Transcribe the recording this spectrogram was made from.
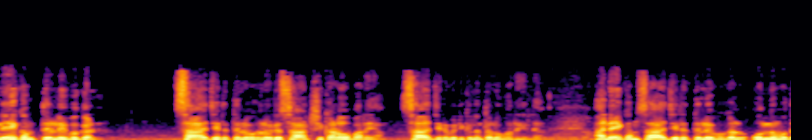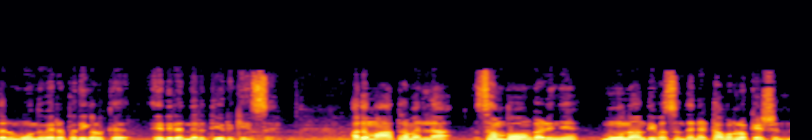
അനേകം തെളിവുകൾ സാഹചര്യ തെളിവുകൾ ഒരു സാക്ഷി കളവ് പറയാം. സാഹചര്യം ഒരിക്കലും തെളിവ് പറയില്ല. അനേകം സാഹചര്യ തെളിവുകൾ ഒന്നു മുതൽ മൂന്ന് വരെ പ്രതികൾക്ക് എതിരെ നിരത്തിയ ഒരു കേസ്. അത് മാത്രമല്ല സംഭവം കഴിഞ്ഞ് മൂന്നാം ദിവസം തന്നെ ടവർ ലൊക്കേഷൻ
